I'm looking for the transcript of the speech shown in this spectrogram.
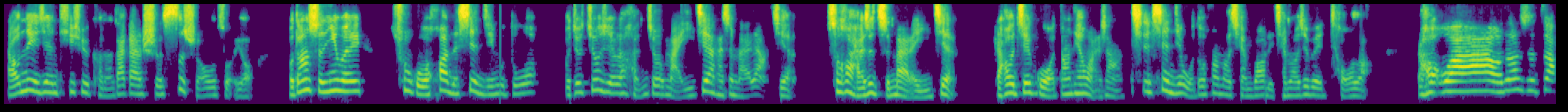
然后那件 T 恤可能大概是四十欧左右。我当时因为出国换的现金不多。我就纠结了很久，买一件还是买两件，最后还是只买了一件。然后结果当天晚上，现现金我都放到钱包里，钱包就被偷了。然后哇，我当时到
